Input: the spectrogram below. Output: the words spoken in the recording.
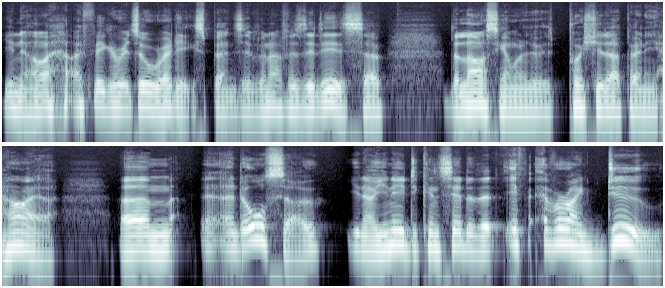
You know, I figure it's already expensive enough as it is. So the last thing I want to do is push it up any higher. Um, and also, you know, you need to consider that if ever I do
